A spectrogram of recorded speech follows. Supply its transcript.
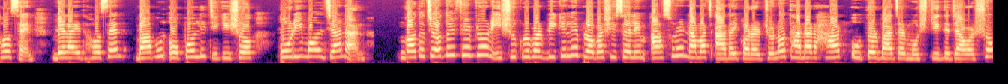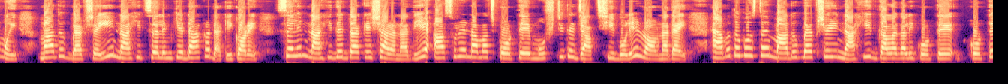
হোসেন, বেলায়েত হোসেন, বাবুল ও পল্লী চিকিৎসক পরিমল জানান গত চোদ্দই ফেব্রুয়ারি শুক্রবার বিকেলে প্রবাসী সেলিম আসরের নামাজ আদায় করার জন্য থানার হাট উত্তর বাজার মসজিদে যাওয়ার সময় মাদক ব্যবসায়ী নাহিদ সেলিমকে ডাকাডাকি করে। সেলিম নাহিদের ডাকে সাড়া না দিয়ে আসরের নামাজ পড়তে মসজিদে যাচ্ছি বলে রওনা দেয়। এমত অবস্থায় মাদক ব্যবসায়ী নাহিদ গালাগালি করতে করতে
